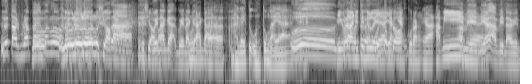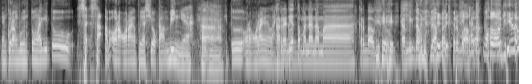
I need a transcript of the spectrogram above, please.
lu tahun berapa Lu- emang lu? lu- lu- lu- lu sio apa Lah, emang? Lu sio gue naga, gue naga. Lu naga. ya? Heeh. Naga itu untung gak ya? Wow, Ya, kita lanjutin untung? dulu ya Untung yang, dong. yang kurang ya amin, Amin ya, amin amin. Yang kurang beruntung lagi sa- apa orang-orang yang punya sio kambing ya. Heeh. Itu orang-orang yang lahir Karena di dia tahun- temenan sama kerbau gitu. Kambing temenan sama kerbau. Cocokologi lu.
